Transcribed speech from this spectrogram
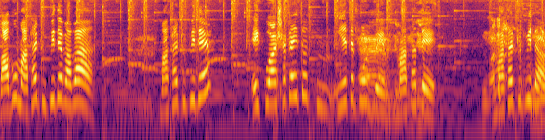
বাবু মাথায় টুপি দে বাবা। মাথায় টুপি দে। এই কুয়াশাটাই তো ইয়েতে পড়বে হ্যাঁ, মাথাতে। মাথায় টুপি দাও।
